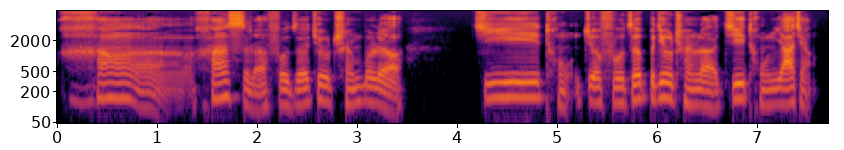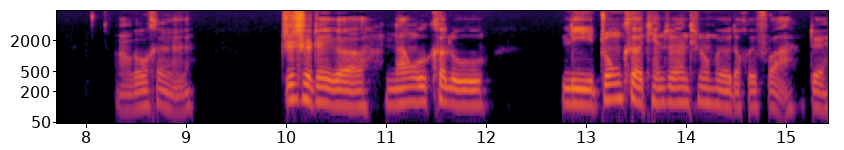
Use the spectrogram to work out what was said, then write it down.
夯夯死了，否则就成不了鸡同，就否则不就成了鸡同鸭讲啊！我很支持这个南无克鲁里中克天尊听众朋友的回复啊，对。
